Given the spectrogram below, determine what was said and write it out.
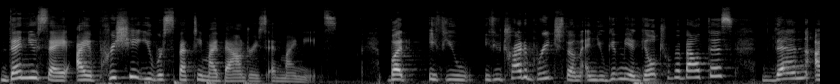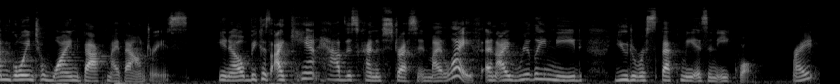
then you say i appreciate you respecting my boundaries and my needs. But if you if you try to breach them and you give me a guilt trip about this then i'm going to wind back my boundaries you know because i can't have this kind of stress in my life and i really need you to respect me as an equal right?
